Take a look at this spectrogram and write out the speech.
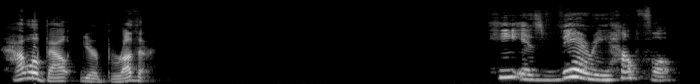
How about your brother? He is very helpful,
